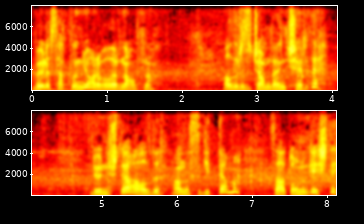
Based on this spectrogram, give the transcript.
Böyle saklanıyor arabaların altına. Alırız camdan içeri de. Dönüşte aldı. Anası gitti ama saat onu geçti.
